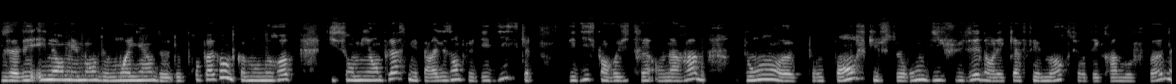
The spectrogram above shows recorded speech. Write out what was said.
Vous avez énormément de moyens de, de propagande, comme en Europe, qui sont mis en place, mais par exemple des disques, des disques enregistrés en arabe dont on pense qu'ils seront diffusés dans les cafés morts sur des gramophones,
